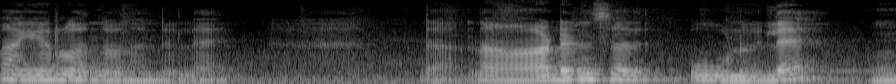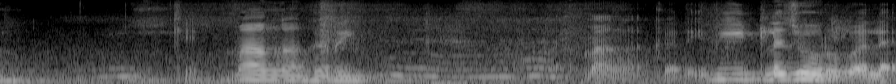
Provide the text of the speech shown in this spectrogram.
പയറും ആന്ന് തോന്നുന്നുണ്ടല്ലേ? നാടൻ സ ഊണ് അല്ലേ? ഓക്കെ മാങ്ങാക്കറി കറി. മാങ്ങ കറി. വീട്ടിലെ ചോറ് പോലെ.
